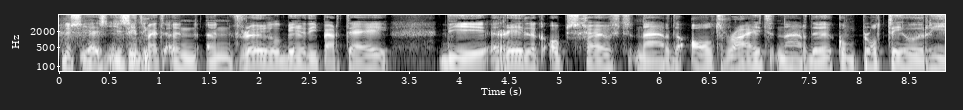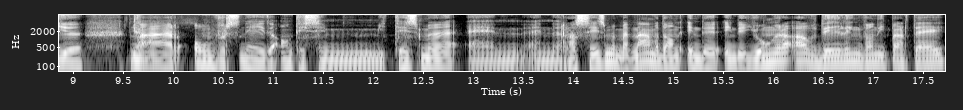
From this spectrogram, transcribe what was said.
Dus je, je zit met een, een vleugel binnen die partij die redelijk opschuift naar de alt-right, naar de complottheorieën, naar onversneden antisemitisme en, en racisme. Met name dan in de, in de jongere afdeling van die partij.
